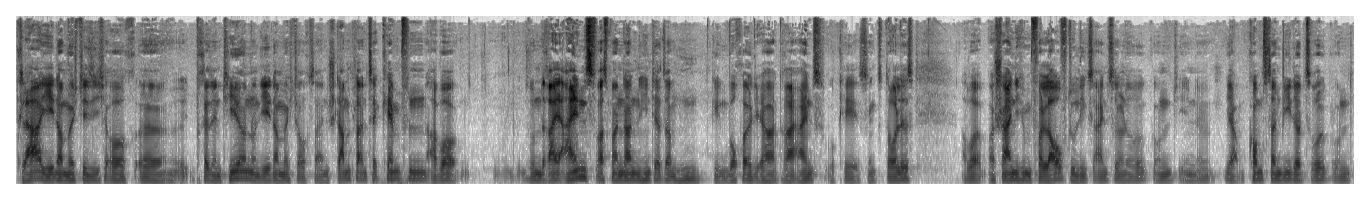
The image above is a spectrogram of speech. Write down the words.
klar, jeder möchte sich auch äh, präsentieren und jeder möchte auch seinen Stammplatz erkämpfen, aber so ein 3-1, was man dann hinterher sagt, hm, gegen Bocholt, ja, 3-1, okay, ist nichts Dolles. Aber wahrscheinlich im Verlauf, du liegst einzeln zurück und in, ja, kommst dann wieder zurück und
